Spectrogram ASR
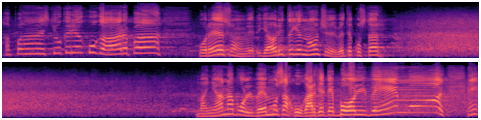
papá, yo quería jugar, papá. Por eso, y ahorita ya es noche, vete a acostar. Mañana volvemos a jugar, ya te volvemos. ¿eh?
